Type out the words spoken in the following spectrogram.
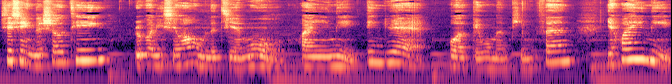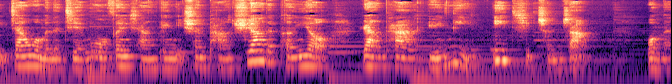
谢谢你的收听，如果你喜欢我们的节目，欢迎你订阅或给我们评分，也欢迎你将我们的节目分享给你身旁需要的朋友，让他与你一起成长。我们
